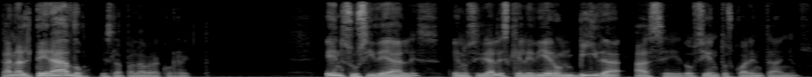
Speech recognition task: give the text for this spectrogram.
tan alterado, es la palabra correcta, en sus ideales, en los ideales que le dieron vida hace 240 años,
